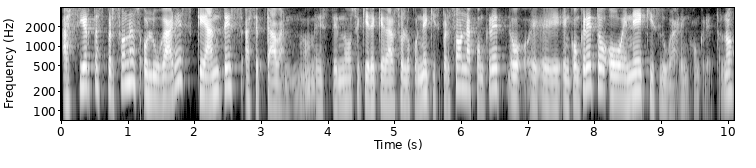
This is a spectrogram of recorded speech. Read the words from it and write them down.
a ciertas personas o lugares que antes aceptaban. ¿no? Este, no se quiere quedar solo con X persona concreto, eh, eh, en concreto o en X lugar en concreto. ¿no?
